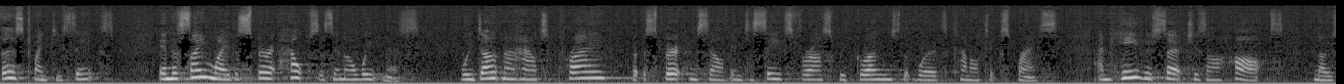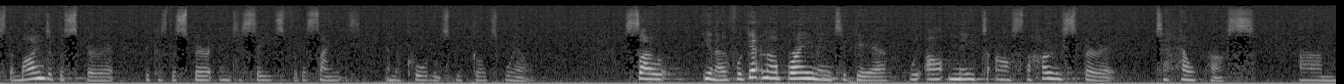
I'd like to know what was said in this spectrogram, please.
verse 26. In the same way, the Spirit helps us in our weakness. We don't know how to pray, but the Spirit Himself intercedes for us with groans that words cannot express. And He who searches our hearts knows the mind of the Spirit because the Spirit intercedes for the saints in accordance with God's will. So, you know, if we're getting our brain into gear, we need to ask the Holy Spirit to help us um,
